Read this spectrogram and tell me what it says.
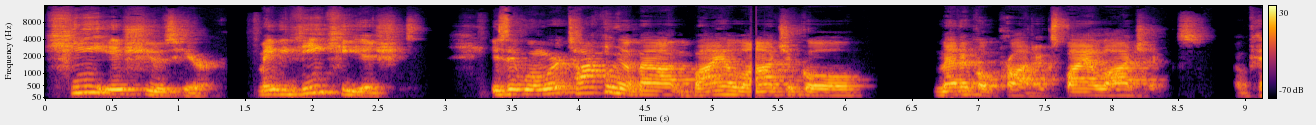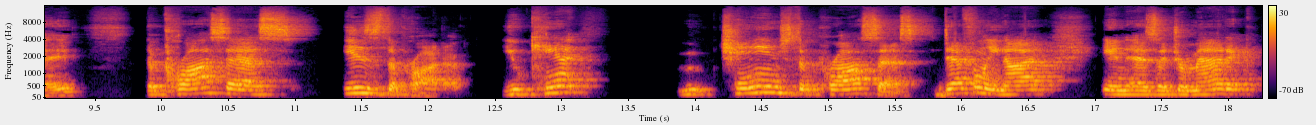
key issues here, maybe the key issue, is that when we're talking about biological medical products, biologics, okay, the process is the product you can't change the process. Definitely not in as a dramatic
